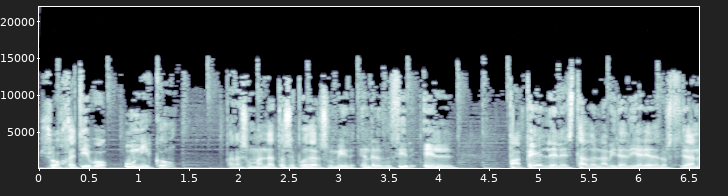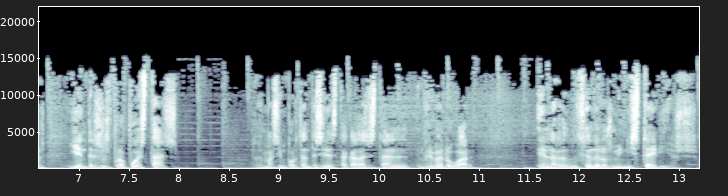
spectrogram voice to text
Su objetivo único para su mandato se puede resumir en reducir el papel del Estado en la vida diaria de los ciudadanos. Y entre sus propuestas, las más importantes y destacadas están, en primer lugar, en la reducción de los ministerios,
